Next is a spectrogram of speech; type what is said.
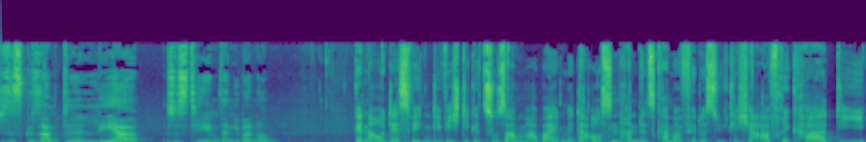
dieses gesamte Lehrsystem dann übernommen? Genau, deswegen die wichtige Zusammenarbeit mit der Außenhandelskammer für das südliche Afrika, die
